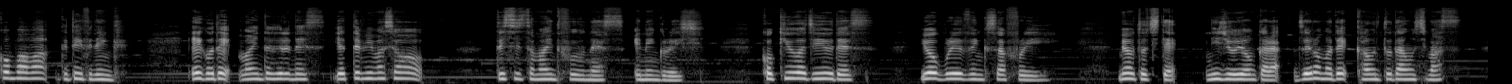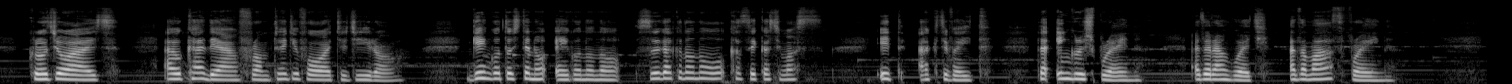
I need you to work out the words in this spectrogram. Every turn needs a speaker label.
Speaker 1: こんばんは。Good evening. 英語でマインドフルネスやってみましょう。This is the mindfulness in English. 呼吸は自由です。Your breathings are free. 目を閉じて24から0までカウントダウンします。Close your eyes. I will count down from 24 to 0. 言語としての英語の脳、数学の脳を活性化します。It activate the English brain, as a language, as a math brain.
